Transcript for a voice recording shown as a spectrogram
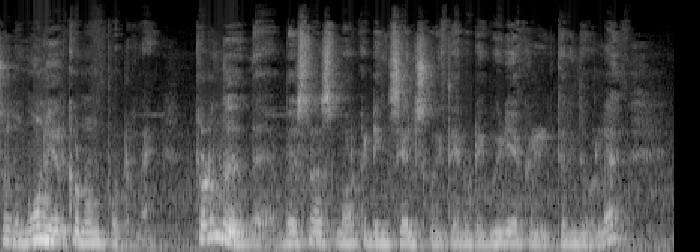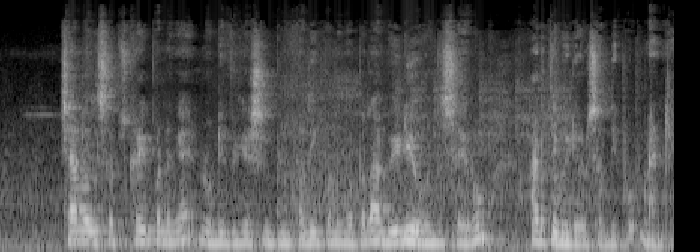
so இந்த மூணு இருக்கணும்னு போட்டிருந்தேன். தொடர்ந்து இந்த பிஸ்னஸ் மார்க்கெட்டிங் சேல்ஸ் குறித்த என்னுடைய வீடியோக்கள் தெரிந்து கொள்ள சேனல் சப்ஸ்கிரைப் பண்ணுங்கள் நோட்டிஃபிகேஷன் பதிவு பண்ணுங்கள் அப்போ தான் வீடியோ வந்து சேரும். அடுத்த வீடியோவில் சந்திப்போம். நன்றி.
